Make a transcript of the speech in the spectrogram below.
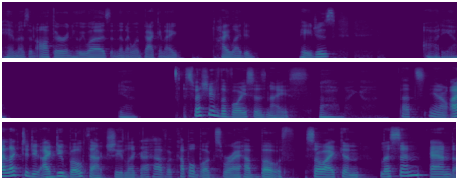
him as an author and who he was. And then I went back and I highlighted pages. Audio. Yeah. Especially if the voice is nice. Oh my God. That's, you know, I like to do, I do both actually. Like I have a couple books where I have both. So I can listen and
